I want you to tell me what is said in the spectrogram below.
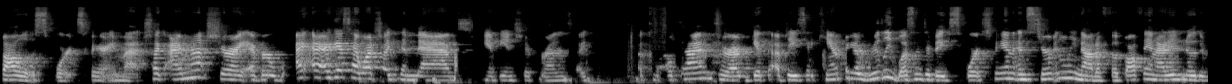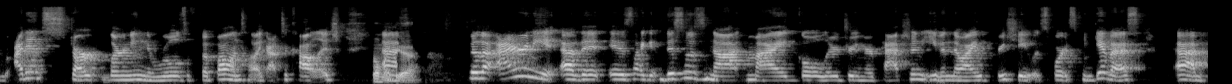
follow sports very much. Like I'm not sure I ever. I, I, guess I watched like the Mavs championship runs like a couple times, or I would get the updates at camp. But I really wasn't a big sports fan, and certainly not a football fan. I didn't know the. I didn't start learning the rules of football until I got to college. Oh my um, god. So the irony of it is like this was not my goal or dream or passion, even though I appreciate what sports can give us. Um,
